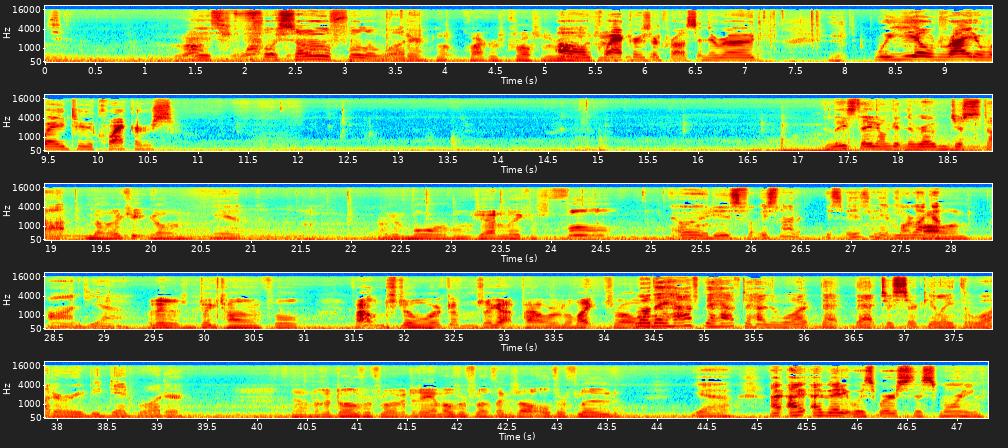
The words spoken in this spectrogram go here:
Oh, It's fu- so full of water. Look, quackers crossing the oh, road. Oh, quackers are crossing the road. Yeah. We yield right away to the quackers. At least they don't get in the road and just stop. No, they keep going. Yeah. There's more of them. That lake is full. Oh, it is. Full. It's not. It's isn't it more It's like pond. a pond? Yeah. But it is big time full. Fountain's still working. So they got power. The lights are all Well, on. they have they have to have the water that that to circulate the water, or it'd be dead water. Now, look at the overflow. Look at the damn overflow thing's all overflowed. Yeah, I I, I bet it was worse this morning.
